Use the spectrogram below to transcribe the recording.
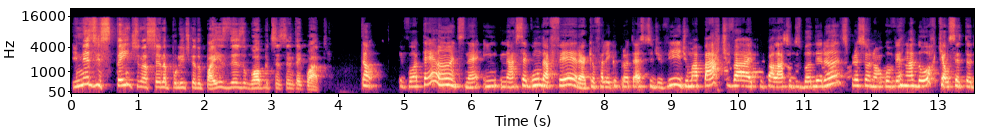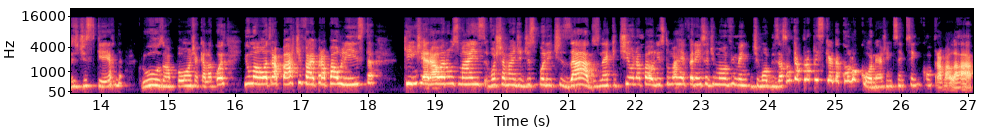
inexistente na cena política do país desde o golpe de 64? Então, eu vou até antes, né? na segunda-feira, que eu falei que o protesto se divide, uma parte vai para o Palácio dos Bandeirantes pressionar o governador, que é os setores de esquerda, cruzam a ponte, aquela coisa, e uma outra parte vai para a Paulista, que em geral eram os mais, vou chamar de despolitizados, né, que tinham na Paulista uma referência de movimento de mobilização que a própria esquerda colocou, né? A gente sempre se encontrava lá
